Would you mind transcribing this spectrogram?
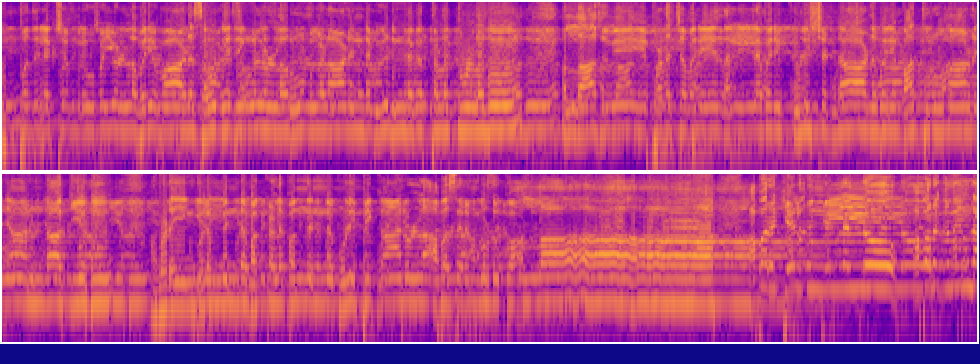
മുപ്പത് ലക്ഷം രൂപയുള്ള ഒരുപാട് സൗകര്യങ്ങളുള്ള റൂമുകളാണ് എന്റെ വീടിന്റെ അകത്തളത്തുള്ളത്. അള്ളാഹുവേ പടച്ചവനെ നല്ല ഒരു കുളിഷെഡാണ് ഒരു ബാത്റൂമാണ് ഞാൻ ഉണ്ടാക്കിയത് അവിടെയെങ്കിലും എന്റെ മക്കൾക്കൊന്ന് കുളിപ്പിക്കാനുള്ള അവസരം കൊടുക്കും. അല്ലാ അവർ കേൾക്കുന്നില്ലല്ലോ. അവർക്ക് നിന്റെ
